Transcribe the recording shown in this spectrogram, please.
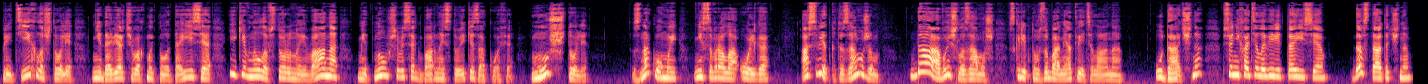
«Притихла, что ли?» — недоверчиво хмыкнула Таисия и кивнула в сторону Ивана, метнувшегося к барной стойке за кофе. «Муж, что ли?» «Знакомый», — не соврала Ольга. «А Светка-то замужем?» «Да, вышла замуж», — скрипнув зубами, ответила она. «Удачно?» — все не хотела верить Таисия. «Достаточно».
